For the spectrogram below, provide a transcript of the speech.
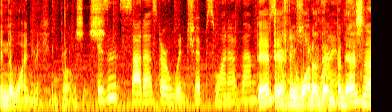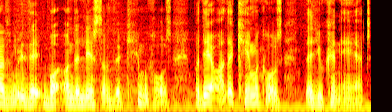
in the winemaking process. Isn't sawdust or wood chips one of them? They're definitely one of them, but that's not yeah. the, on the list of the chemicals. But there are other chemicals that you can add.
